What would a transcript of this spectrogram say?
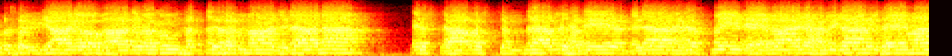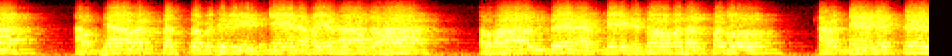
पृथिव्यायो वादिवगुम् सत्यधर्मा जजान। यश्चापश्चन्द्रा देवाय हविषा विधेम। अभ्यावर्तस्व पृथिवीज्ञेन पयसा सह अग्नेयत्ते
